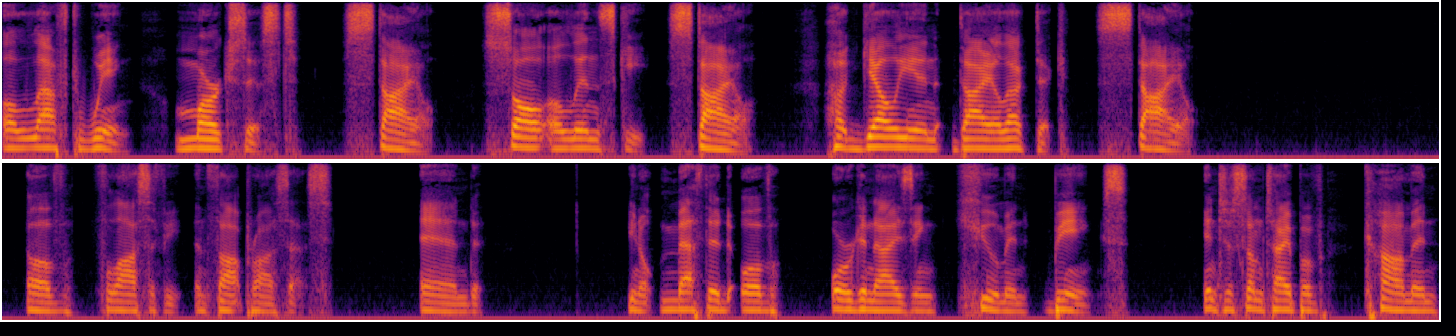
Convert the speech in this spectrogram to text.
A left wing, Marxist style, Saul Alinsky style, Hegelian dialectic style of philosophy and thought process and you know method of organizing human beings into some type of common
